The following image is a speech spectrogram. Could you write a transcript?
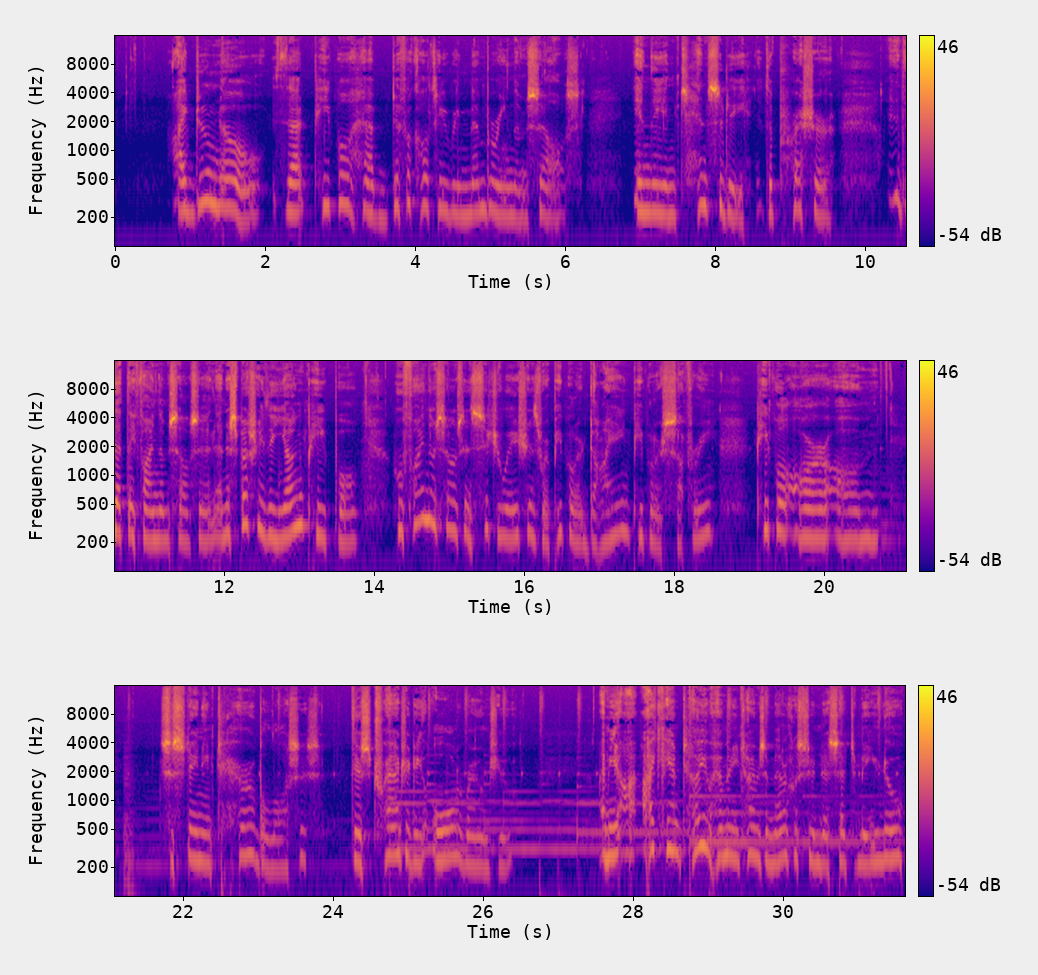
I do know that people have difficulty remembering themselves in the intensity, the pressure that they find themselves in, and especially the young people who find themselves in situations where people are dying, people are suffering, people are um, sustaining terrible losses. There's tragedy all around you. I mean, I, I can't tell you how many times a medical student has said to me, you know,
